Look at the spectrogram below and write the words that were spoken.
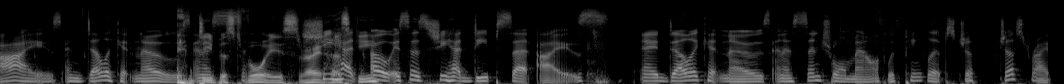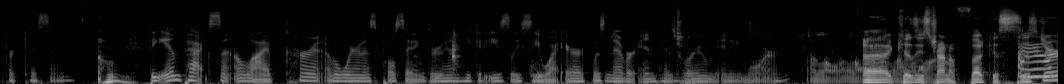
eyes and delicate nose. and and deepest voice, right? She Husky. had oh, it says she had deep set eyes, a delicate nose, and a sensual mouth with pink lips just ripe for kissing. Oh. The impact sent a live current of awareness pulsating through him. He could easily see why Eric was never in his room anymore. Because Uh, he's trying to fuck his sister.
